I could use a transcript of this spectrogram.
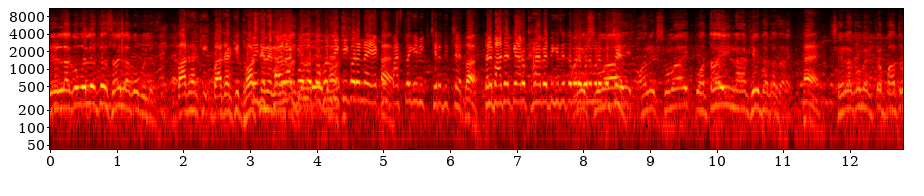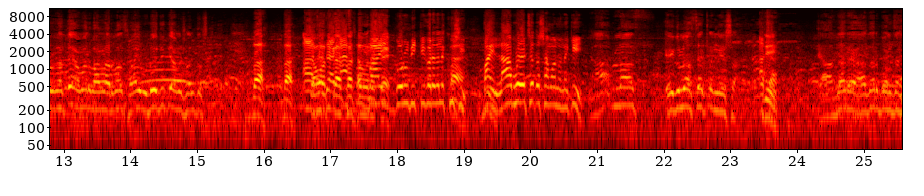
দেড় লাখও বলেছে ছয় লাখও বলেছে। বাজার কি বাজার কি ধস নেমে গেল? লাখ বলল তখন বিক্রি করেন না এখন হ্যাঁ। পাঁচ লাখে ছেড়ে দিচ্ছেন। বাহ। তাহলে বাজার কি আরও খারাপের দিকে যেতে পারে বলে মনে করছেন? অনেক সময় কথাই না খেয়ে থাকা যায়। হ্যাঁ। সেরকম একটা পাত্র রাতে আমার বাংলার বাস ফাইভ উঠে দিতে আমি সন্তুষ্ট। বাহ বাহ আচ্ছা, চমৎকার কথা বলেছে। হ্যাঁ। গরু বিক্রি করে দিলে খুশি। ভাই লাভ হয়েছে তো সামান্য নাকি? লাভ লস এগুলো আছে একটা নেশা। জি। হাজার হাজার পঞ্চাশ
